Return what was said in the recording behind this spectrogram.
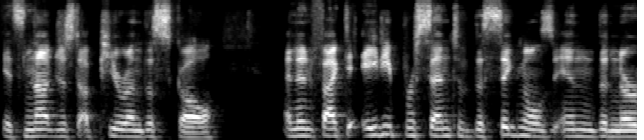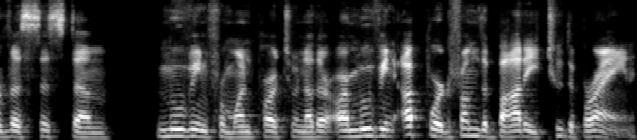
It's not just up here in the skull. And in fact 80% of the signals in the nervous system moving from one part to another are moving upward from the body to the brain.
